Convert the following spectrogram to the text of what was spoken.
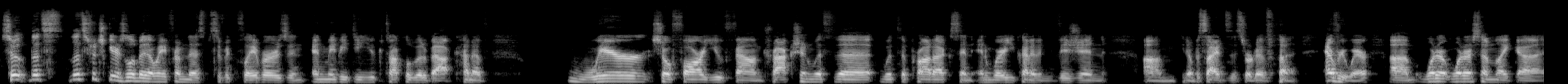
So let's let's switch gears a little bit away from the specific flavors and and maybe do you could talk a little bit about kind of where so far you've found traction with the with the products and and where you kind of envision um, you know, besides the sort of uh, everywhere, um, what are what are some like uh,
